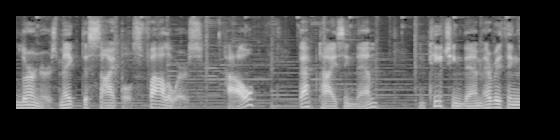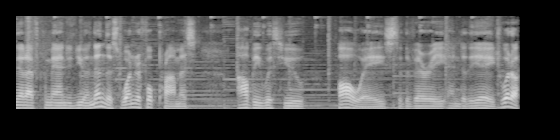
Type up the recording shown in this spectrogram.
learners, make disciples, followers. How? Baptizing them and teaching them everything that I've commanded you. And then this wonderful promise I'll be with you always to the very end of the age. What a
